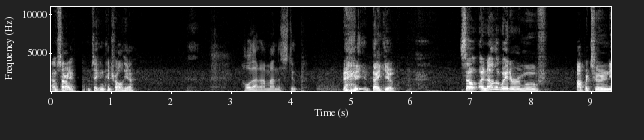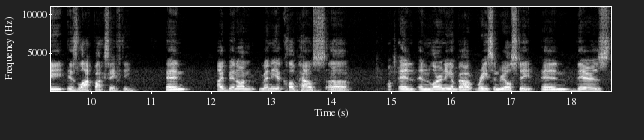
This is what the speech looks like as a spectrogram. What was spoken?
I'm sorry, I'm taking control here. Hold on, I'm on the stoop. Thank you. So another way to remove opportunity is lockbox safety, and I've been on many a clubhouse uh, and and learning about race and real estate, and there's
